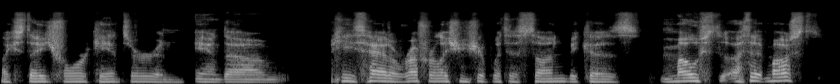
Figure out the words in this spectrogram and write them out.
like stage four cancer, and and um, he's had a rough relationship with his son because most I think most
